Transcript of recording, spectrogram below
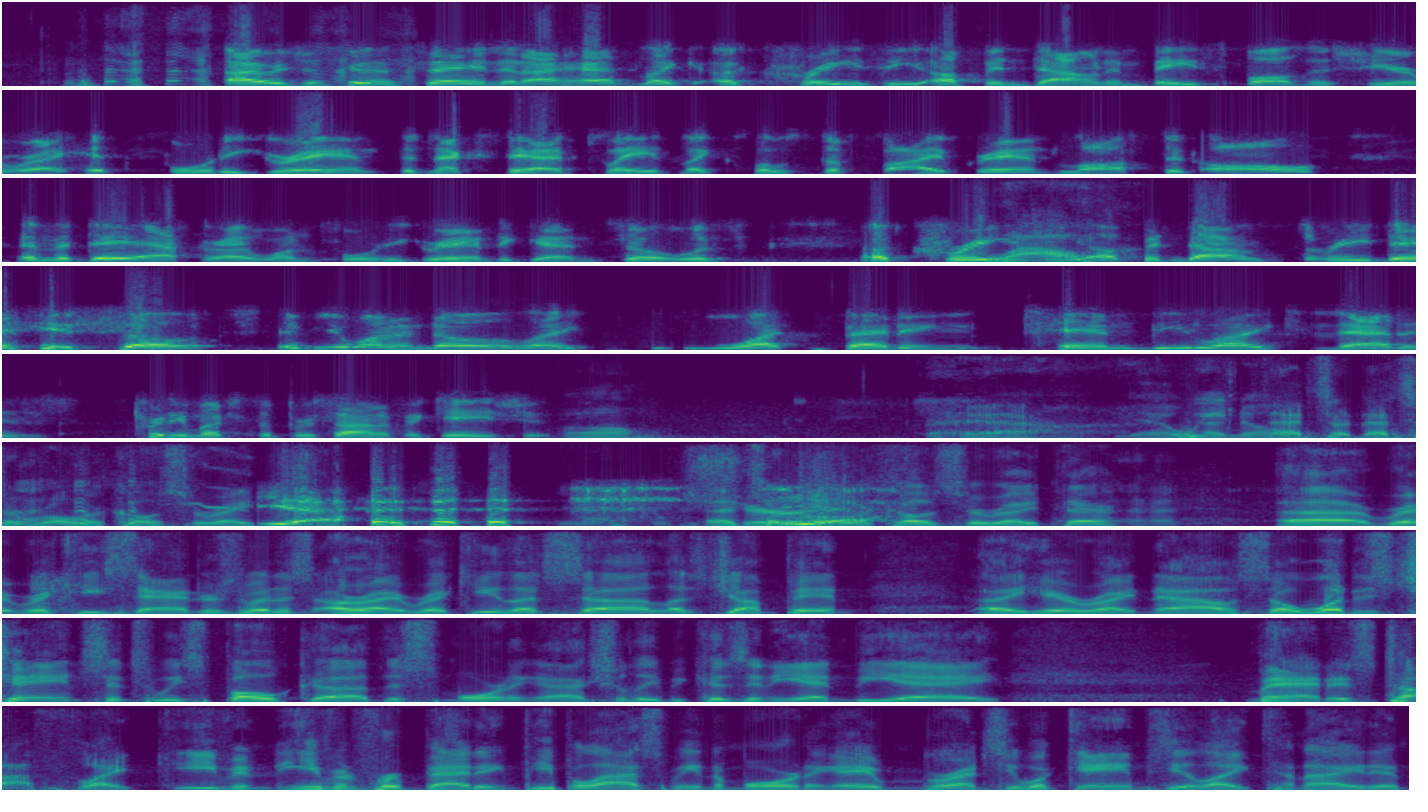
I was just going to say that I had like a crazy up and down in baseball this year where I hit 40 grand. The next day I played like close to five grand, lost it all. And the day after I won 40 grand again. So it was a crazy Wow. up and down three days. So if you want to know like what betting can be like, that is pretty much the personification. Oh, Yeah, Yeah, we That- know. That's a that's a roller coaster right Yeah. there. That's Sure a is. roller coaster right there. Uh, Ricky Sanders with us. All right, Ricky, let's uh, let's jump in uh, here right now. So, what has changed since we spoke uh, this morning? Actually, because in the NBA, man, it's tough. Like even even for betting, people ask me in the morning, "Hey, Morency, what games do you like tonight?" And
